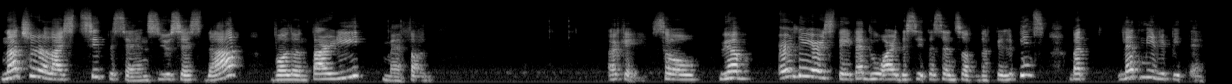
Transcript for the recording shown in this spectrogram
naturalized citizens uses the voluntary method. Okay, so we have earlier stated who are the citizens of the Philippines, but let me repeat it.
